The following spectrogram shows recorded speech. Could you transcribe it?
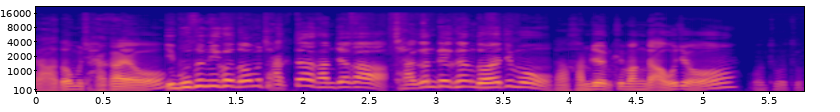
야 너무 작아요. 이 무슨 이거 너무 작다 감자가. 작은데 그냥 넣어야지 뭐자 감자 이렇게 막 나오죠? 원투 원투.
